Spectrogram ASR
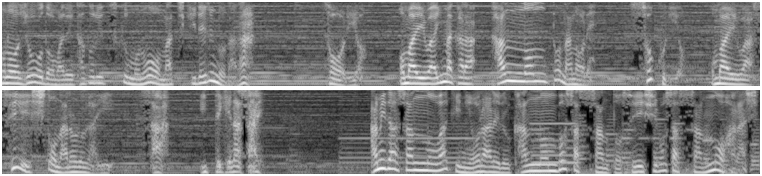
この浄土までたどり着く者を待ちきれるのだな。総理よお前は今から観音と名乗れ。即利よ。お前は生死と名乗るがいい。さあ行ってきなさい。阿弥陀さんの脇におられる観音菩薩さんと聖子菩薩さんのお話。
